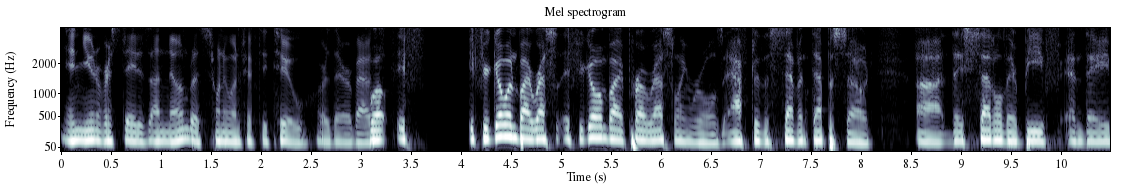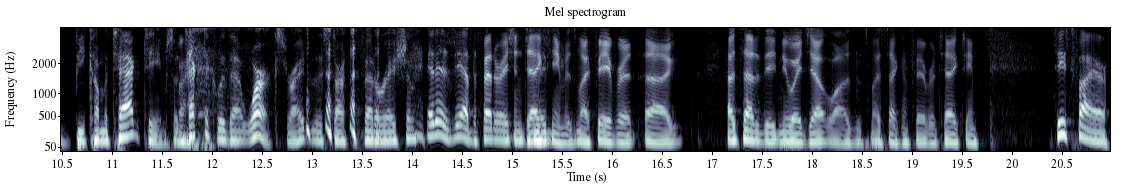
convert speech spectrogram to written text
In universe date is unknown, but it's 2152 or thereabouts. well, if if you're going by wrestl- if you're going by pro wrestling rules, after the seventh episode, uh, they settle their beef and they become a tag team. So technically, that works, right? They start the federation. It is, yeah. The Federation Tag Team is my favorite. Uh, outside of the New Age Outlaws, it's my second favorite tag team. Ceasefire.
